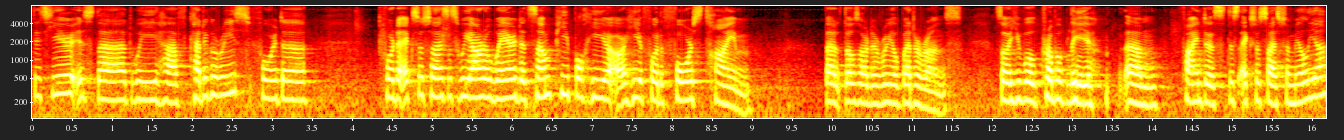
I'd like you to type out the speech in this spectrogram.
this year is that we have categories for the for the exercises. We are aware that some people here are here for the fourth time. That those are the real veterans. So you will probably um, find this, this exercise familiar.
